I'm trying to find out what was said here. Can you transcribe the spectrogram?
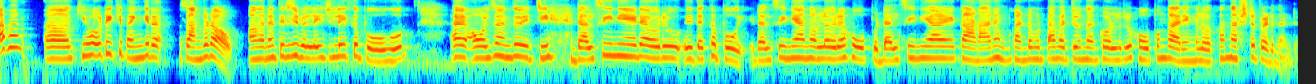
അപ്പം ക്യോട്ടയ്ക്ക് ഭയങ്കര സങ്കടമാവും അങ്ങനെ തിരിച്ച് വില്ലേജിലേക്ക് പോകും. ഓൾസോ എന്ത് പറ്റി? ഡൽസീനിയയുടെ ഒരു ഇതൊക്കെ പോയി. ഡൽസീനിയ എന്നുള്ള ഒരു ഹോപ്പ് ഡൽസീനിയയെ കാണാനും കണ്ടുമുട്ടാൻ പറ്റുമെന്നൊക്കെ ഉള്ളൊരു ഹോപ്പും കാര്യങ്ങളും ഒക്കെ നഷ്ടപ്പെടുന്നുണ്ട്.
